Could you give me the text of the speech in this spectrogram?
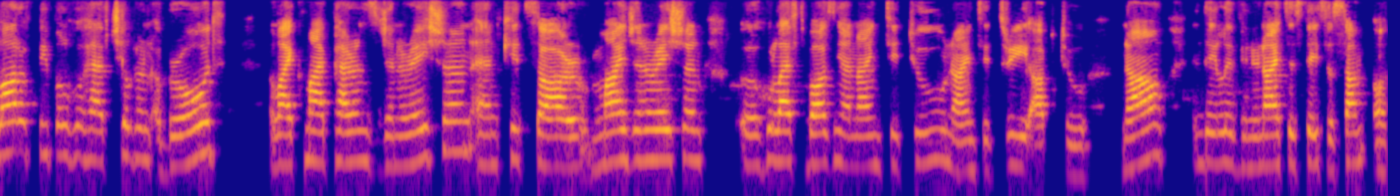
A lot of people who have children abroad like my parents generation and kids are my generation uh, who left bosnia 92 93 up to now and they live in united states or some or,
